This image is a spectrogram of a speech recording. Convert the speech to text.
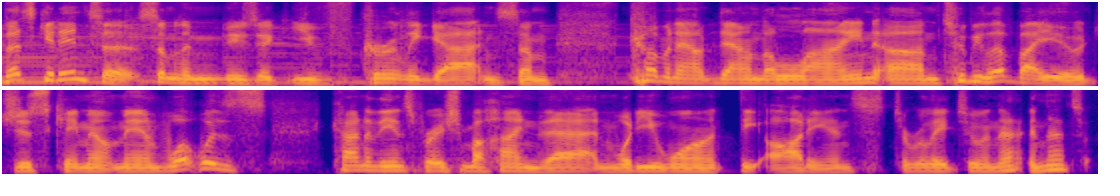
Let's get into some of the music you've currently got and some coming out down the line. Um, to be loved by you just came out, man. What was kind of the inspiration behind that, and what do you want the audience to relate to in that? In that song?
